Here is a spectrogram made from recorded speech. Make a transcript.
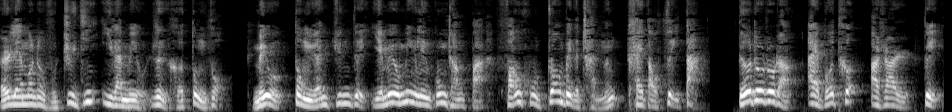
而联邦政府至今依然没有任何动作，没有动员军队，也没有命令工厂把防护装备的产能开到最大。德州州长艾伯特二十二日对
